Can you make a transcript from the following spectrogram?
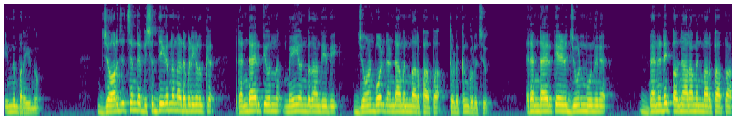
ഇന്നും പറയുന്നു. ജോർജ് അച്ഛന്റെ വിശുദ്ധീകരണ നടപടികൾക്ക് രണ്ടായിരത്തി ഒന്ന് മെയ് ഒൻപതാം തീയതി ജോൺ ബോൾ രണ്ടാമൻ മാർപ്പാപ്പ തുടക്കം കുറിച്ചു. രണ്ടായിരത്തി ഏഴ് ജൂൺ മൂന്നിന് ബെനഡിക്ട് പതിനാറാമൻ മാർപ്പാപ്പ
